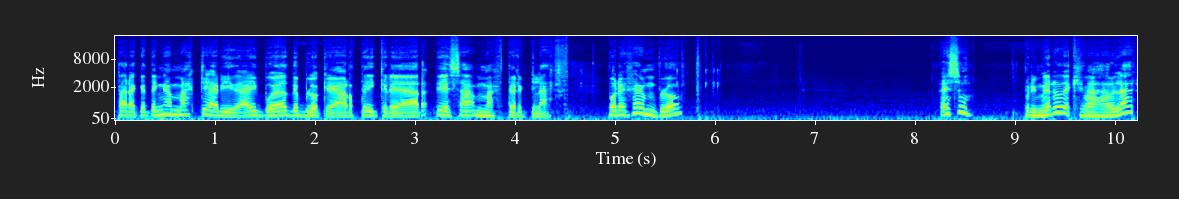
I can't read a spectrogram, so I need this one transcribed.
para que tengas más claridad y puedas desbloquearte y crear esa masterclass. Por ejemplo, eso. Primero, ¿de qué vas a hablar?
